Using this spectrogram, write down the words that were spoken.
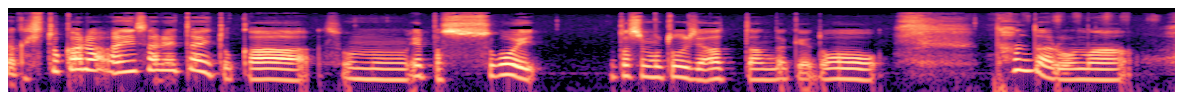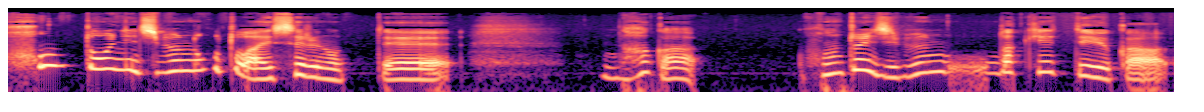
なんか人から愛されたいとかそのやっぱすごい私も当時あったんだけどなんだろうな本当に自分のことを愛せるのってなんか本当に自分だけっていうか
